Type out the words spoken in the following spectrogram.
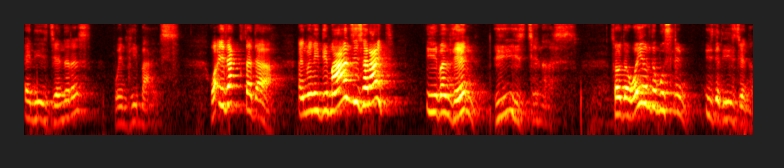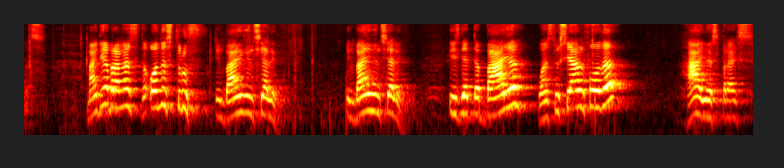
and he is generous when he buys. Idha And when he demands his right, even then he is generous. So the way of the Muslim is that he is generous. My dear brothers, the honest truth in buying and selling, in buying and selling, is that the buyer wants to sell for the highest price.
